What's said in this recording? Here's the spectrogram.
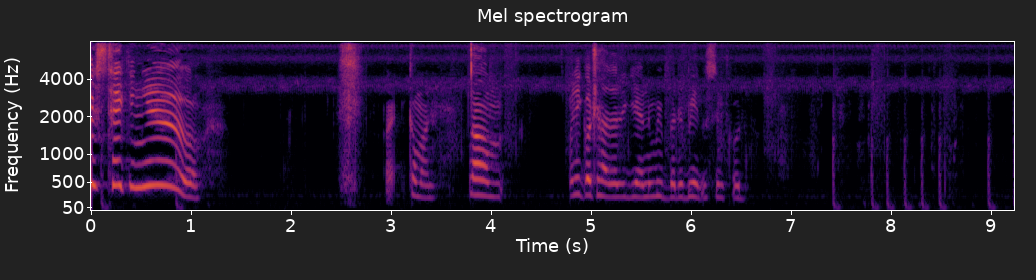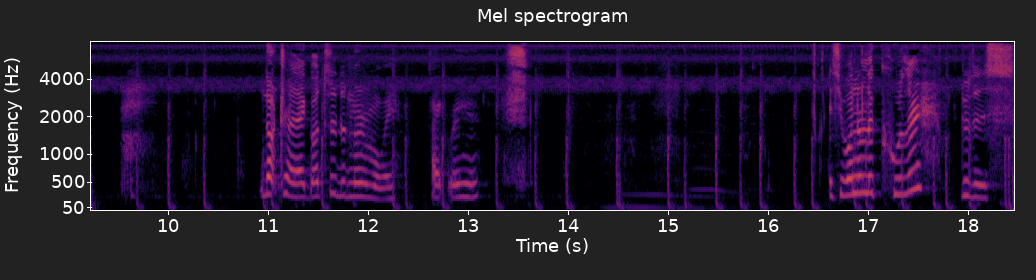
He's taking you. Alright, come on. Um, let me go try that again. We better be in the same code. Don't try that. Go to the normal way. Alright, right here. If you want to look cooler, do this.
